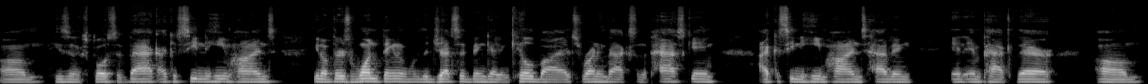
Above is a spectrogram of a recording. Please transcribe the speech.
Um, he's an explosive back. I could see Nyheim Hines. You know, if there's one thing where the Jets have been getting killed by, it's running backs in the pass game. I could see Nyheim Hines having an impact there. Um,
